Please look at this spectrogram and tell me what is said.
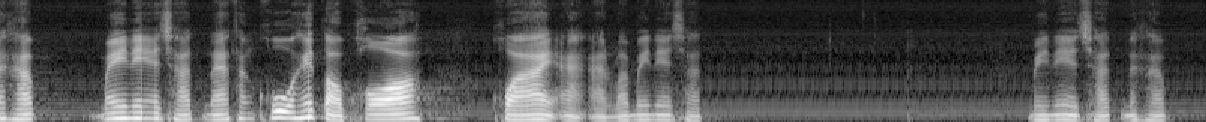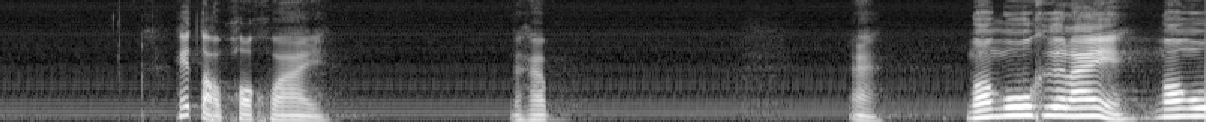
นะครับ ไม่แน่ชัดนะทั้งคู่ให้ตอบคอควายอ่าอ่านว่าไม่แน่ชัด ไม่แน่ชัดนะครับ ให้ตอบคอควาย นะครับอะงองูคืออะไร งองู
